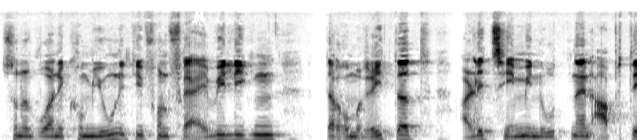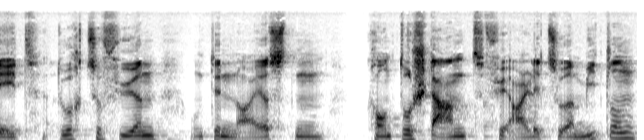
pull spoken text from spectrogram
sondern wo eine Community von Freiwilligen darum rittert, alle zehn Minuten ein Update durchzuführen und den neuesten Kontostand für alle zu ermitteln.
